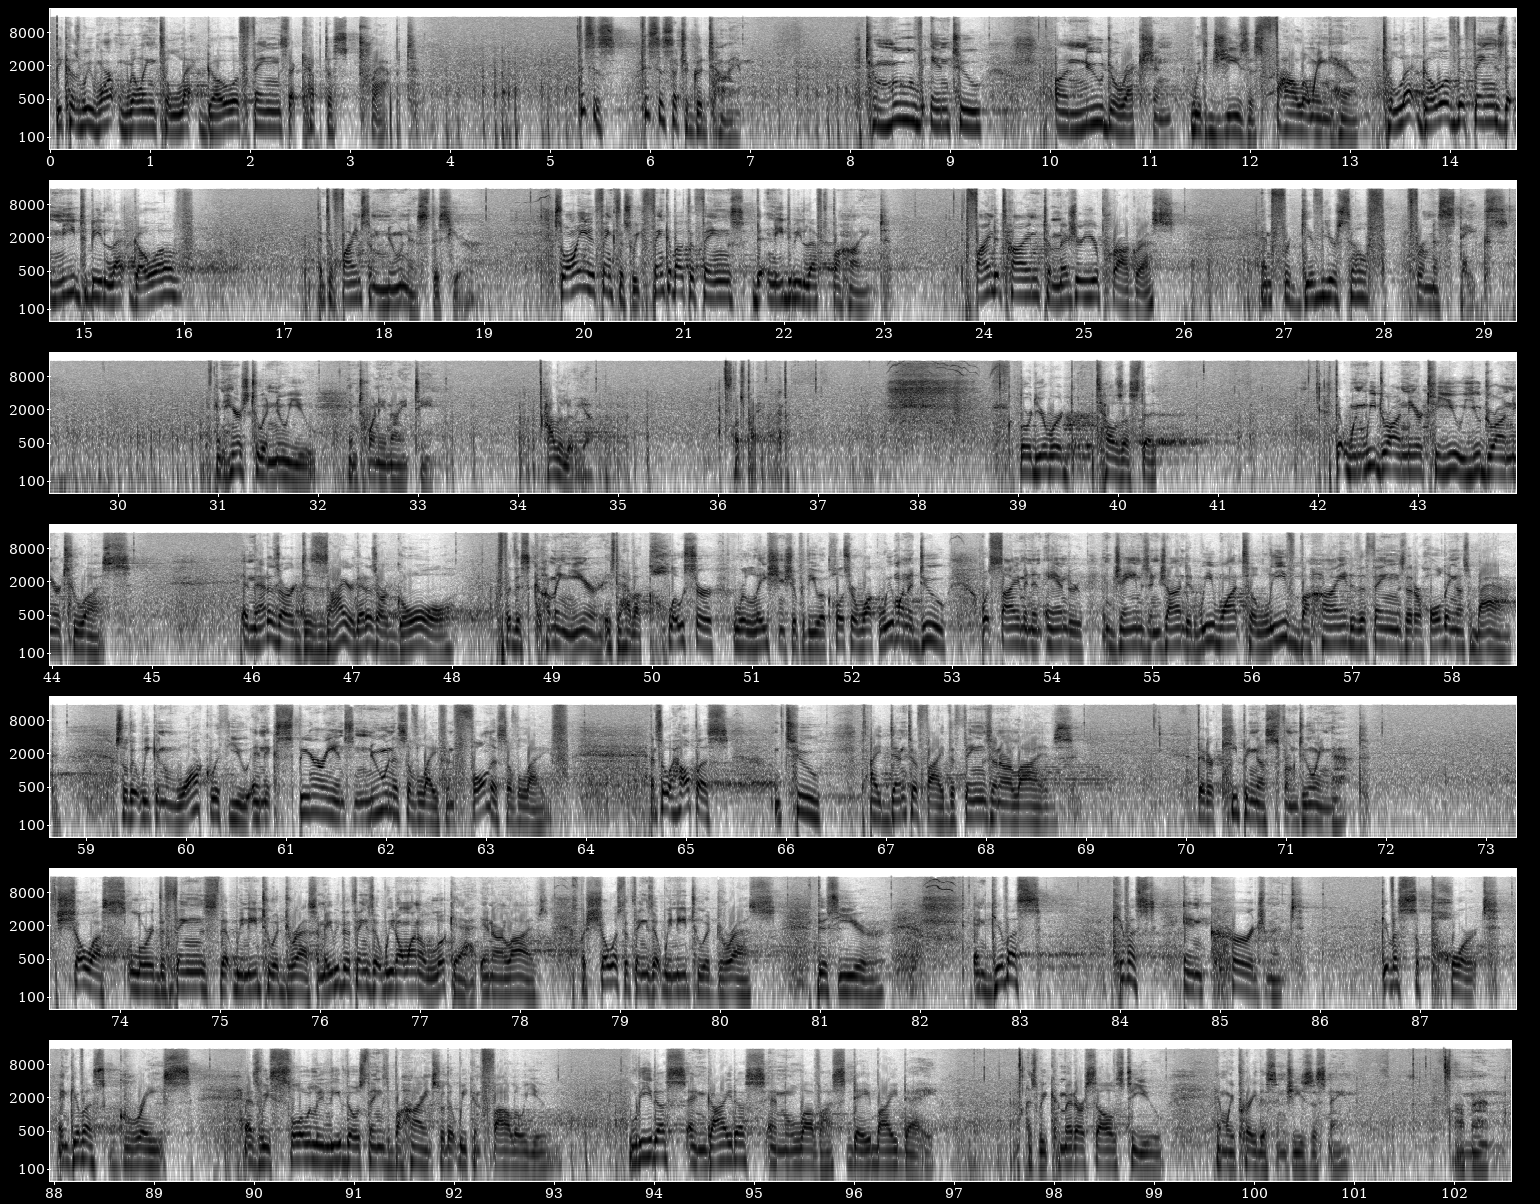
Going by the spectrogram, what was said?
because we weren't willing to let go of things that kept us trapped. This is, this is such a good time to move into a new direction with Jesus, following him, to let go of the things that need to be let go of, and to find some newness this year. So I want you to think this week. Think about the things that need to be left behind. Find a time to measure your progress and forgive yourself for mistakes. And here's to a new you in 2019. Hallelujah. Let's pray. Lord, your word tells us that, that when we draw near to you, you draw near to us. And that is our desire, that is our goal for this coming year is to have a closer relationship with you, a closer walk. We want to do what Simon and Andrew and James and John did. We want to leave behind the things that are holding us back so that we can walk with you and experience newness of life and fullness of life. And so help us to identify the things in our lives that are keeping us from doing that. Show us, Lord, the things that we need to address. And maybe the things that we don't want to look at in our lives. But show us the things that we need to address this year. And give us, give us encouragement. Give us support and give us grace as we slowly leave those things behind so that we can follow you. Lead us and guide us and love us day by day as we commit ourselves to you. And we pray this in Jesus' name. Amen.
